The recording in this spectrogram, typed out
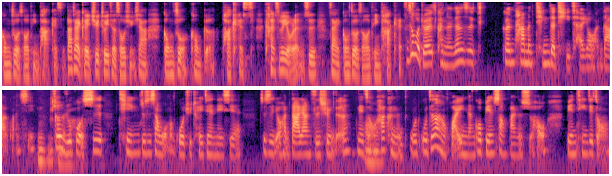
工作的时候听 podcast。大家也可以去 Twitter 搜寻一下“工作空格 podcast”，看是不是有人是在工作的时候听 podcast。可是我觉得可能真的是跟他们听的题材有很大的关系。嗯，就如果是。听就是像我们过去推荐那些，就是有很大量资讯的那种，他可能我我真的很怀疑能够边上班的时候边听这种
